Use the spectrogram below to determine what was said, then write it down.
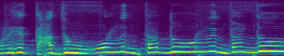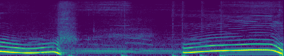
ওরে দাদু ওরে দাদু ওরে দাদু উফ। উম।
